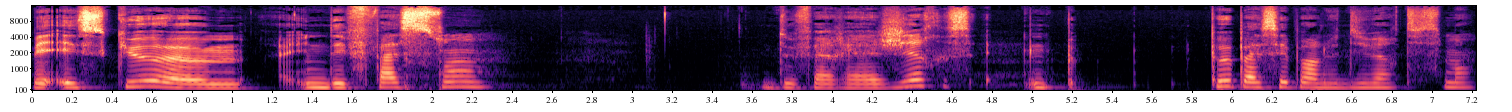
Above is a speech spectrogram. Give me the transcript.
Mais est-ce que euh, une des façons de faire réagir peut- passer par le divertissement?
